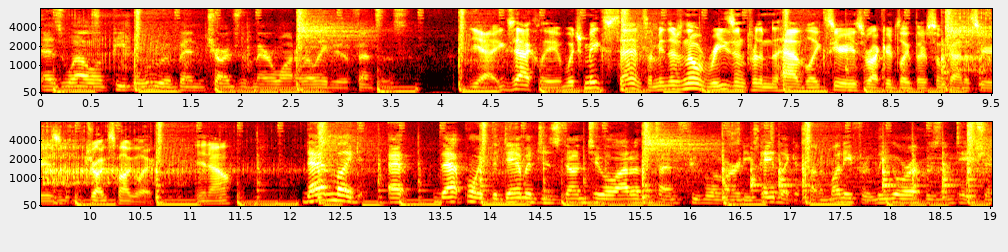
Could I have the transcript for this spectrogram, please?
as well of people who have been charged with marijuana related offenses. Yeah, exactly. Which makes sense. I mean, there's no reason for them to have like serious records like there's some kind of serious drug smuggler. You know? That, like, at that point, the damage is done to a lot of the times people have already paid, like, a ton of money for legal representation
